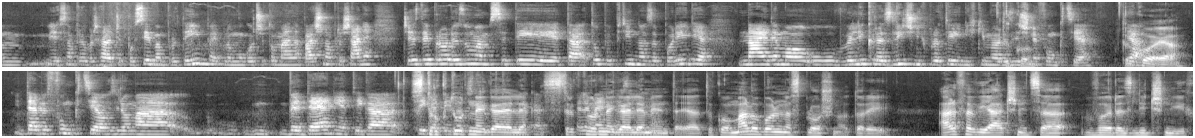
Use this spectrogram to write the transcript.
um, jaz sem prepričala, če poseben protein, pa je bilo mogoče to malo napačno vprašanje. Če zdaj prav razumem, se te, ta, to peptidno zaporedje najdemo v veliko različnih proteinih, ki imajo Tako. različne funkcije. Tako, ja. Ja. In tebe funkcija, oziroma vedenje tega strukturnega, ele, strukturnega elementa. Ja, tako malo bolj nasplošno. Torej, alfa-vijačnica v različnih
